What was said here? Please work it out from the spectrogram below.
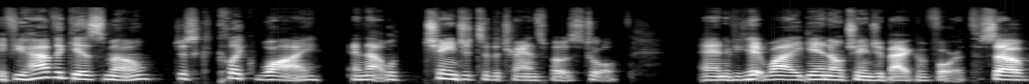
if you have the gizmo, just click Y and that will change it to the transpose tool. And if you hit Y again, it'll change it back and forth. So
